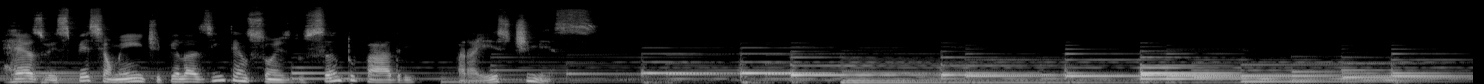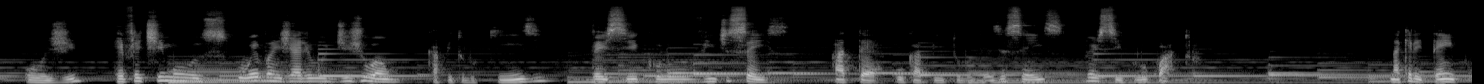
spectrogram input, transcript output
rezo especialmente pelas intenções do Santo Padre para este mês. Hoje refletimos o Evangelho de João, capítulo 15, versículo 26, até o capítulo 16, versículo 4. Naquele tempo,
